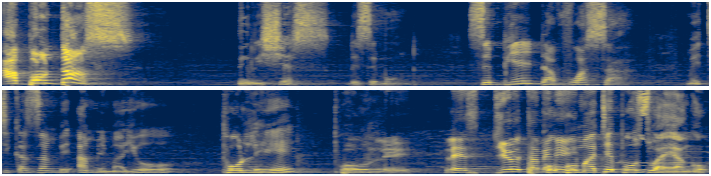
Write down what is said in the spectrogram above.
abondance de richesse de ce monde. C'est bien d'avoir ça mais tika nzambe amema yo pole. Pour les... Laisse Dieu t'amener. koboma te mpo ozwa yango.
